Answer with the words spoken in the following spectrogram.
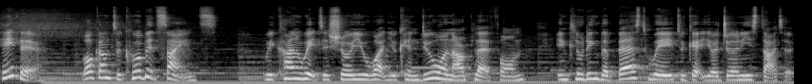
Hey there! Welcome to KooBits Science. We can't wait to show you what you can do on our platform, including the best way to get your journey started.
